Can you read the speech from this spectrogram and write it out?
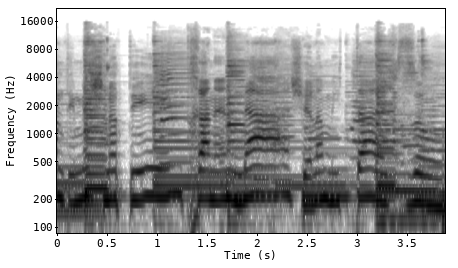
כשקמתי משנתי התחננה של המיטה אחזור.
